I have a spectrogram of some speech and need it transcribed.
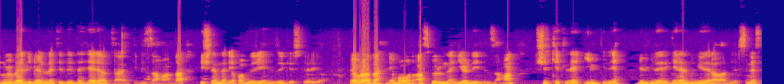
ve Liberality'de her alternatif bir zamanda işlemler yapabileceğinizi gösteriyor. Ve burada About Us bölümüne girdiğiniz zaman şirketle ilgili bilgileri, genel bilgileri alabilirsiniz.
